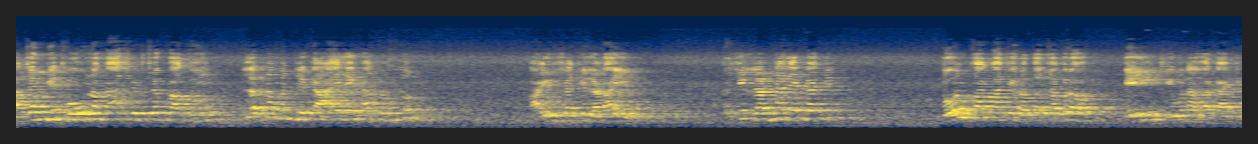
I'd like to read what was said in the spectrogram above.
अचंबित होऊ नका शीर्षक वाचून. लग्न म्हणजे काय हे का समजून आयुष्याची लढाई. कशी लढणार एकाची? दोन चाकाचे रथचक्र देई जीवना हकाची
